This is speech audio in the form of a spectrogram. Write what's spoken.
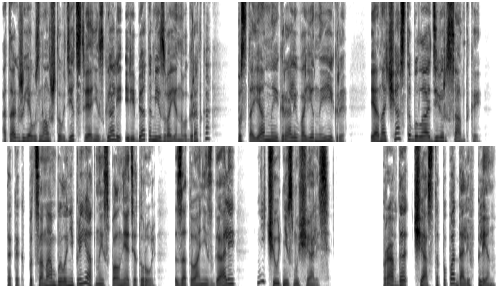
А также я узнал, что в детстве они с Галей и ребятами из военного городка постоянно играли в военные игры, и она часто была диверсанткой, так как пацанам было неприятно исполнять эту роль, зато они с Галей ничуть не смущались. Правда, часто попадали в плен,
